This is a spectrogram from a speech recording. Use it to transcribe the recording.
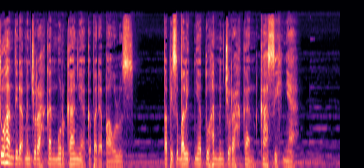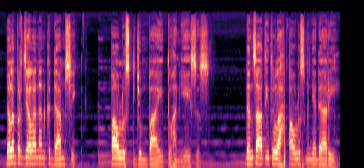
Tuhan tidak mencurahkan murkanya kepada Paulus, tapi sebaliknya Tuhan mencurahkan kasihnya. Dalam perjalanan ke Damsik, Paulus dijumpai Tuhan Yesus. Dan saat itulah Paulus menyadari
